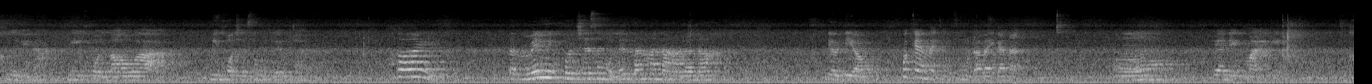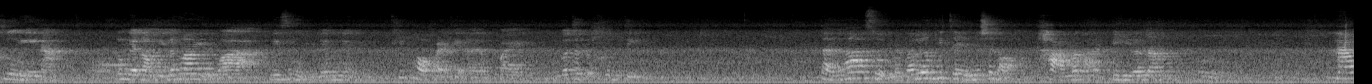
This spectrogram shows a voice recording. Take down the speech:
คือนี่นะมีคนเล่าว่ามีคนใช้สมุดเล่มนั้นเฮ้ย แต่ไม่มีคนใช้สมุดเล่มนั้นมานานแล้วนะ เดี๋ยวเดี๋ยว พวกแกหมายถึงสมุดอะไรกันอะอ๋อแกเด็กใหม่ คืองี้นะ โรงเรียนเรามีเรื่องเล่าอยู่ว่า มีสมุดอยู่เล่มหนึ่งที่พอใครเขียนอะไรลงไป มันก็จะเกิดขึ้นจริง แต่ล่าสุดมันก็เรื่องพี่เจนไม่ใช่เหรอ ผ่านมาหลายปีแล้วนะ แล้ว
